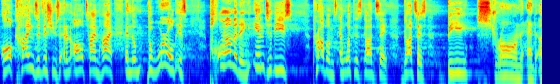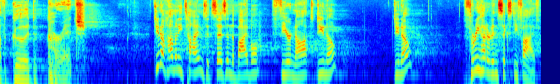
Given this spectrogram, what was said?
All kinds of issues at an all time high. And the, the world is plummeting into these problems. And what does God say? God says, Be strong and of good courage. Do you know how many times it says in the Bible, fear not? Do you know? Do you know? 365.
